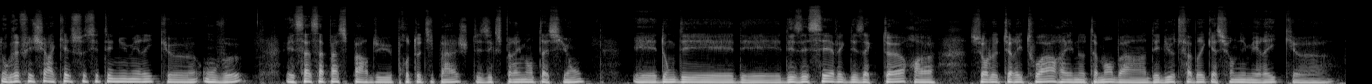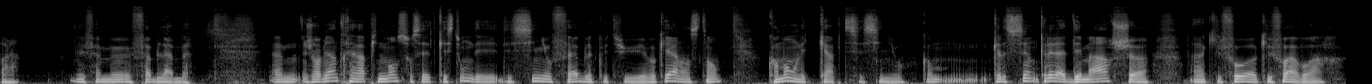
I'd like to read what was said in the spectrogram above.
Donc réfléchir à quelle société numérique euh, on veut, et ça, ça passe par du prototypage, des expérimentations, et donc des, des, essais avec des acteurs sur le territoire, et notamment ben, des lieux de fabrication numérique, voilà. Les fameux Fab Labs. Je reviens très rapidement sur cette question des signaux faibles que tu évoquais à l'instant. Comment on les capte, ces signaux? Quelle, est la démarche euh, euh, qu'il faut, qu'il faut avoir?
